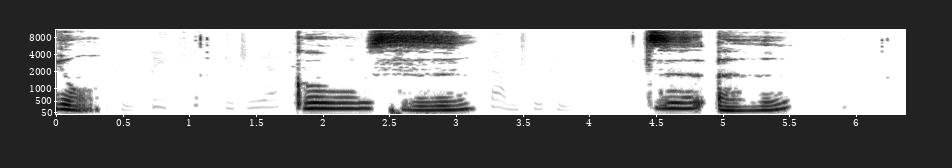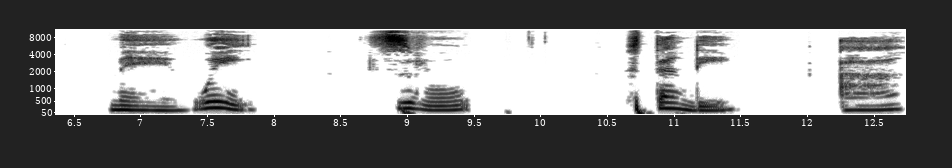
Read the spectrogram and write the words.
庸过世之后，漫威之父斯坦李也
